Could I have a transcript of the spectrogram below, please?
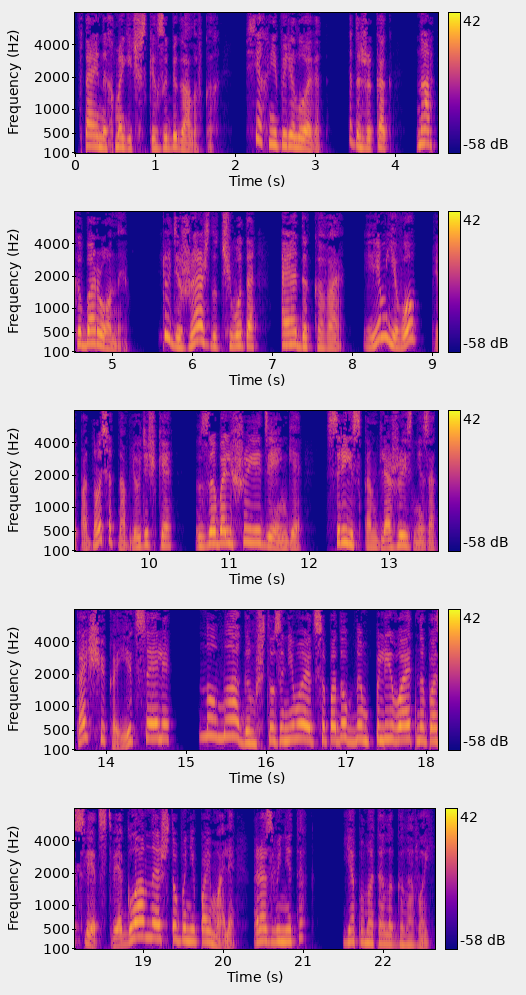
в тайных магических забегаловках. Всех не переловят. Это же как наркобароны. Люди жаждут чего-то эдакого, им его преподносят на блюдечке. За большие деньги, с риском для жизни заказчика и цели. Но магам, что занимаются подобным, плевать на последствия. Главное, чтобы не поймали. Разве не так? Я помотала головой.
